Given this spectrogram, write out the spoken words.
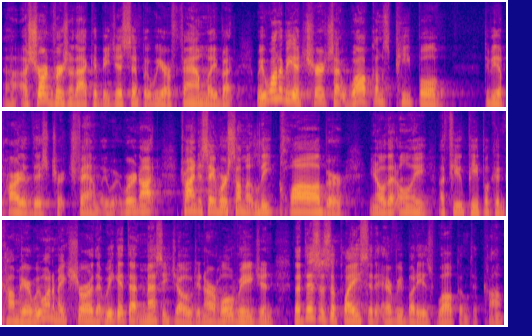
Uh, a short version of that could be just simply, we are family, but we want to be a church that welcomes people to be a part of this church family. We're not trying to say we're some elite club or, you know, that only a few people can come here. We want to make sure that we get that message out in our whole region that this is a place that everybody is welcome to come.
